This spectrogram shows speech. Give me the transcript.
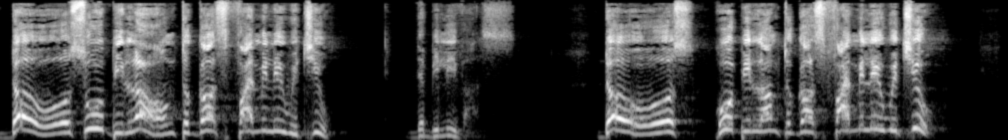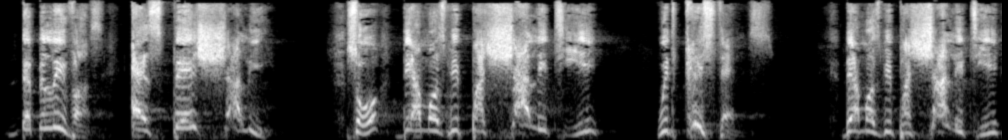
those who belong to God's family with you, the believers. Those who belong to God's family with you, the believers, especially. So there must be partiality with Christians. There must be partiality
